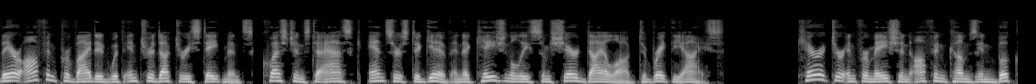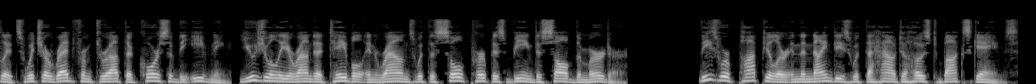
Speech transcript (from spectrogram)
They are often provided with introductory statements, questions to ask, answers to give and occasionally some shared dialogue to break the ice. Character information often comes in booklets which are read from throughout the course of the evening, usually around a table in rounds with the sole purpose being to solve the murder. These were popular in the 90s with the How to Host box games.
